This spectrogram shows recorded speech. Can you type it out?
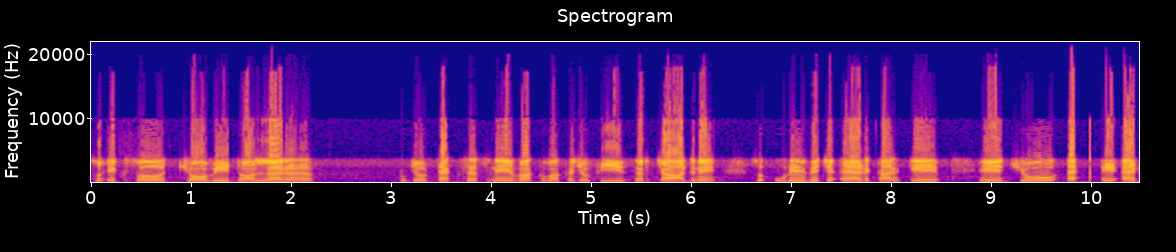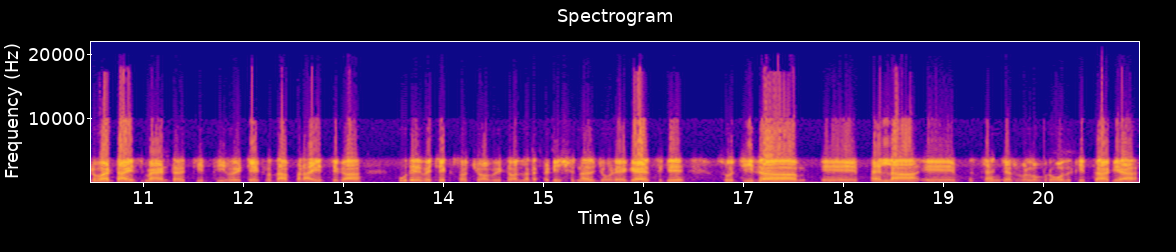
ਸੋ 124 ਡਾਲਰ ਜੋ ਟੈਕਸਸ ਨੇ ਵੱਖ-ਵੱਖ ਜੋ ਫੀਸ ਸਰਚਾਰਜ ਨੇ ਸੋ ਉਹਦੇ ਵਿੱਚ ਐਡ ਕਰਕੇ ਇਹ ਜੋ ਇਹ ਐਡਵਰਟਾਈਜ਼ਮੈਂਟ ਕੀਤੀ ਹੋਈ ਟਿਕਟ ਦਾ ਪ੍ਰਾਈਸ ਸੀਗਾ, ਉਹਦੇ ਵਿੱਚ 124 ਡਾਲਰ ਐਡੀਸ਼ਨਲ ਜੋੜੇ ਗਏ ਸੀਗੇ। ਸੋ ਜਿਹਦਾ ਇਹ ਪਹਿਲਾਂ ਇਹ ਪੈਸੇਂਜਰ ਵੱਲੋਂ ਵਿਰੋਧ ਕੀਤਾ ਗਿਆ।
